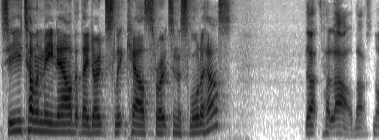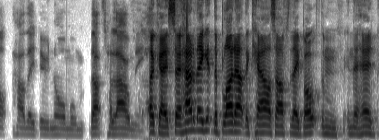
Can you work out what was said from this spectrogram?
So you're telling me now that they don't slit cows' throats in a slaughterhouse? That's halal. That's not how they do normal. That's halal meat. Okay, so how do they get the blood out the cows after they bolt them in the head?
